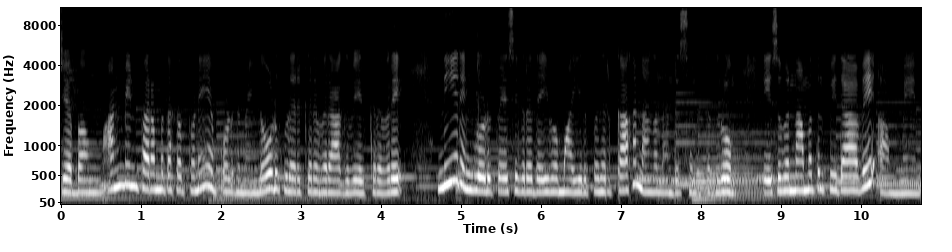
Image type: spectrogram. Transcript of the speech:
ஜெபம். அன்பின் பரம தகப்பனே எப்பொழுதும் எங்களோடு கூட இருக்கிறவராகவே இருக்கிறவரே நீர் எங்களோடு பேசுகிற தெய்வமாய் இருப்பதற்காக நாங்கள் நன்றி செலுத்துகிறோம். இயேசுவன் நாமத்தில் பிதாவே அம்மேன்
